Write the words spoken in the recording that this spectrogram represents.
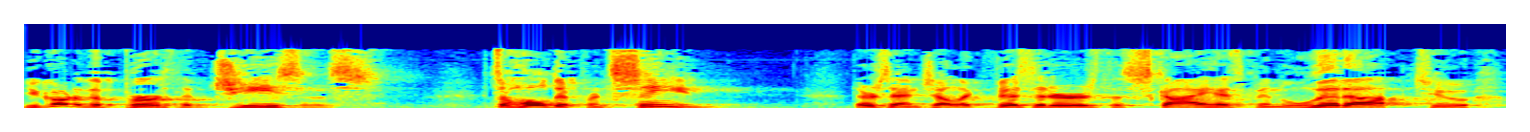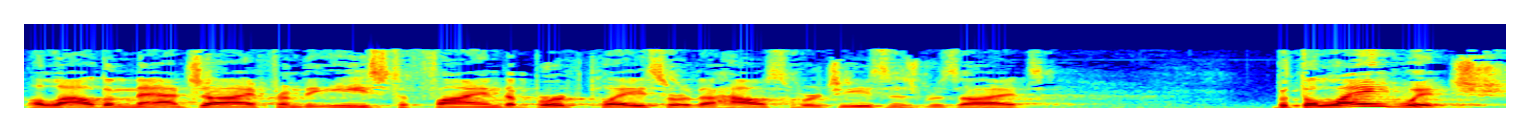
You go to the birth of Jesus, it's a whole different scene. There's angelic visitors. The sky has been lit up to allow the Magi from the east to find the birthplace or the house where Jesus resides. But the language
